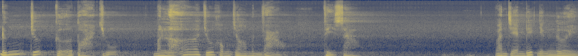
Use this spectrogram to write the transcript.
đứng trước cửa tòa chúa mà lỡ chúa không cho mình vào thì sao? Và anh chị em biết những người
